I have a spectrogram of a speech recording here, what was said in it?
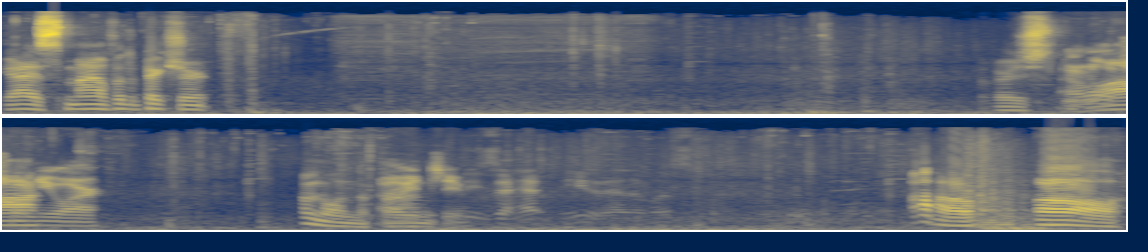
Guys, smile for the picture. Door's I don't know which one locked. you are. I'm the one in the Oh, front. it's you. He's ahead, he's ahead of us. Uh oh. Oh.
